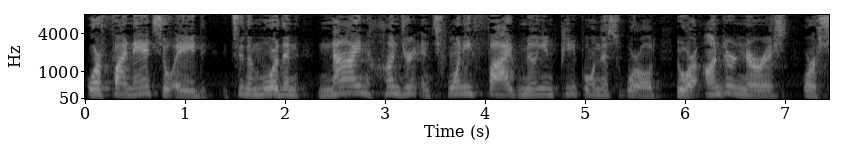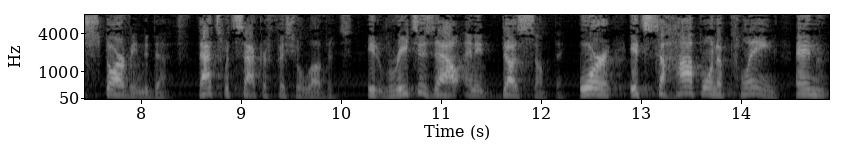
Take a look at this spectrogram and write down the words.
or financial aid to the more than 925 million people in this world who are undernourished or starving to death. That's what sacrificial love is. It reaches out and it does something. Or it's to hop on a plane and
